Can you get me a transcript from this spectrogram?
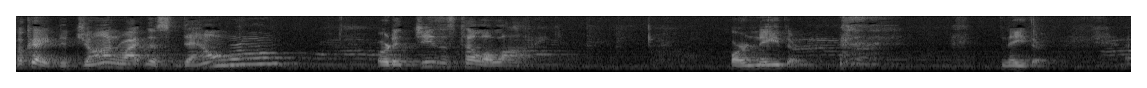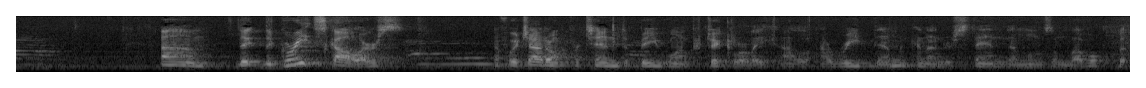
Okay, did John write this down wrong? Or did Jesus tell a lie? Or neither? neither. Um, the, the Greek scholars, of which I don't pretend to be one particularly, I, I read them and can understand them on some level, but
